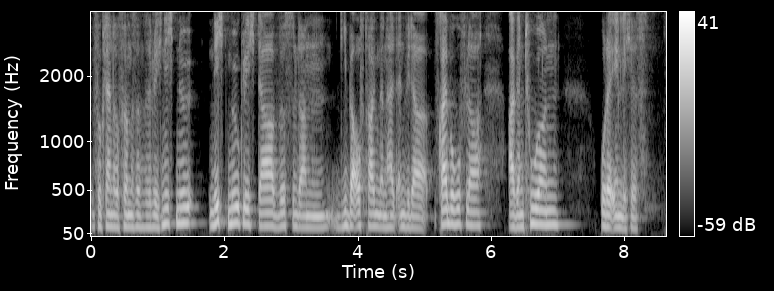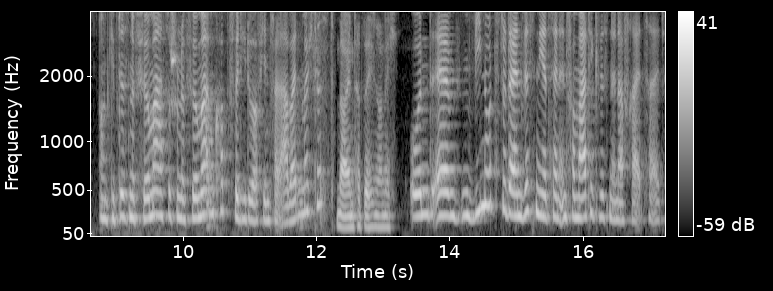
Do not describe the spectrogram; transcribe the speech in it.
für kleinere Firmen ist das natürlich nicht, nicht möglich. Da wirst du dann, die beauftragen dann halt entweder Freiberufler, Agenturen oder ähnliches. Und gibt es eine Firma, hast du schon eine Firma im Kopf, für die du auf jeden Fall arbeiten möchtest? Nein, tatsächlich noch nicht. Und ähm, wie nutzt du dein Wissen jetzt, dein Informatikwissen in der Freizeit?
